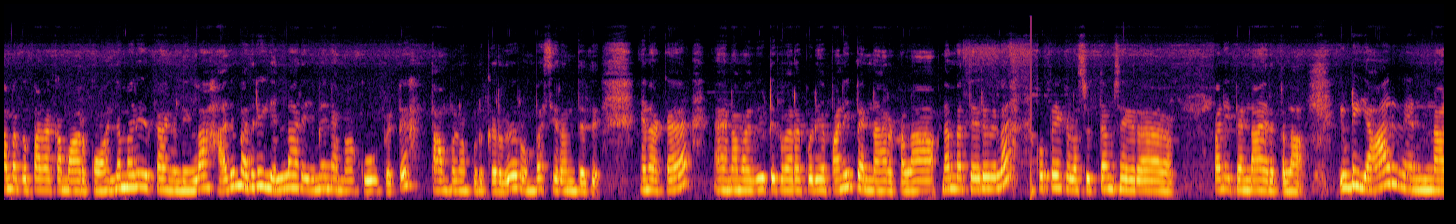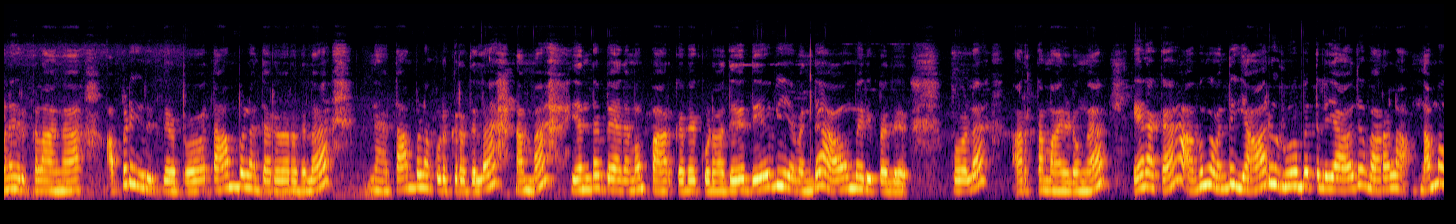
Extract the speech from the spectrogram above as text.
நமக்கு பழக்கமாக இருக்கும். இந்த மாதிரி இருக்காங்க இல்லைங்களா? அது மாதிரி எல்லாரையுமே நம்ம கூப்பிட்டு தாம்பூலம் கொடுக்கறது ரொம்ப சிறந்தது. ஏன்னாக்கா நம்ம வீட்டுக்கு வரக்கூடிய பனிப்பெண்ணாக இருக்கலாம். நம்ம தெருவில் குப்பைகளை சுத்தம் செய்கிற பணிப்பெண்ணாக இருக்கலாம். இப்படி யார் வேணும்னாலும் இருக்கலாங்க. அப்படி இருக்கிறப்போ தாம்பூலம் தருவதில் தாம்பூலம் கொடுக்கறதுல நம்ம எந்த பேதமும் பார்க்கவே கூடாது. தேவியை வந்து அவமதிப்பது போல் அர்த்தமாயிடுங்க. ஏன்னாக்கா அவங்க வந்து யார் ரூபத்துலையாவது வரலாம். நம்ம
